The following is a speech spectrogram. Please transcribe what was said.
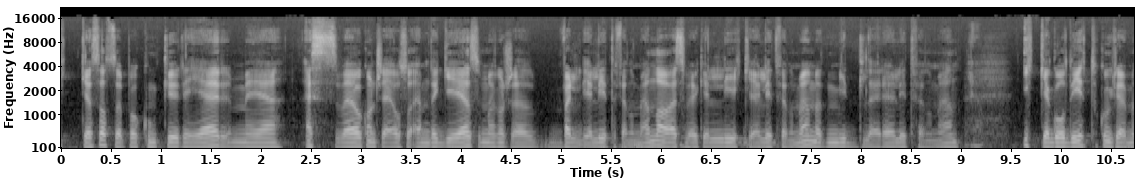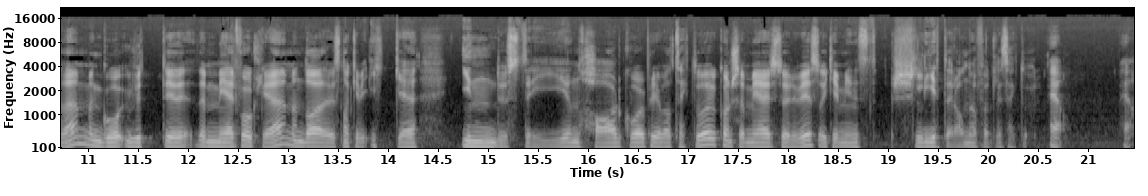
ikke satse på å konkurrere med SV og kanskje også MDG, som er kanskje et veldig elitefenomen. da. SV er ikke like elitefenomen, men et midlere elitefenomen. Ja. Ikke gå dit og konkurrere med dem, men gå ut i det mer folkelige. Men da snakker vi ikke industrien, hardcore privat sektor, kanskje mer service, og ikke minst sliterne i offentlig sektor. Ja. ja.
